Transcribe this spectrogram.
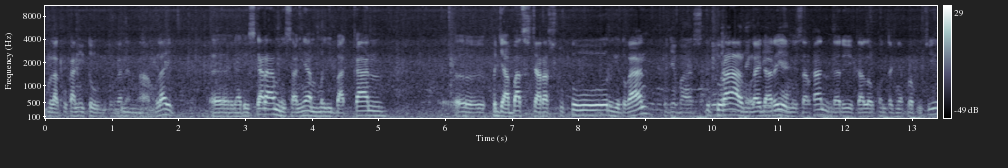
melakukan itu gitu kan. Nah, mulai eh, dari sekarang misalnya melibatkan eh, pejabat secara struktur gitu kan pejabat struktural mulai dari ya. misalkan dari kalau konteksnya provinsi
